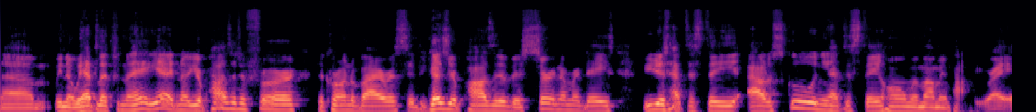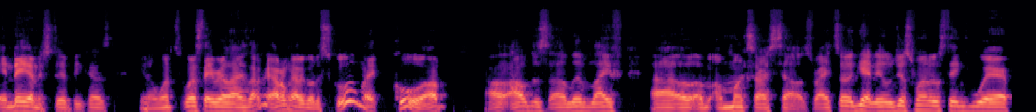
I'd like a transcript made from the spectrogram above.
um, you know, we had to let them know, hey, yeah, no, you're positive for the coronavirus. And because you're positive, there's certain number of days you just have to stay out of school and you have to stay home with mommy and poppy, right? And they understood because you know once once they realized, okay, I don't got to go to school, I'm like, cool, I'll I'll, I'll just uh, live life uh, amongst ourselves, right? So again, it was just one of those things where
